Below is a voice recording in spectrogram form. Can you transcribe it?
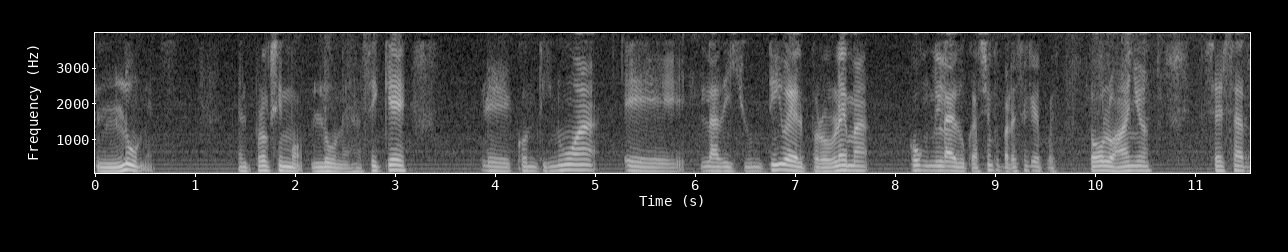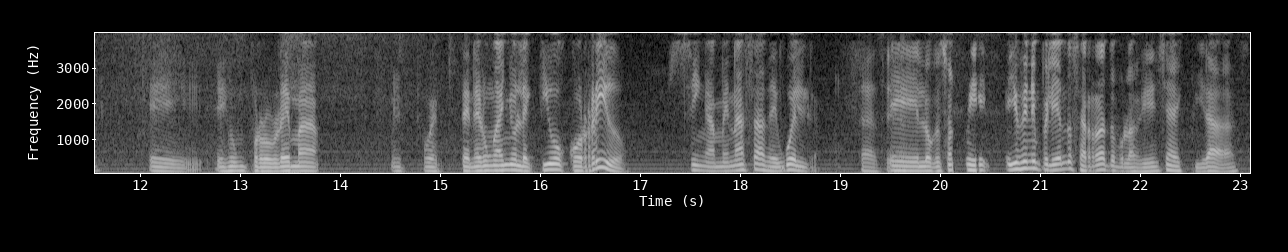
lunes. El próximo lunes. Así que eh, continúa eh, la disyuntiva del problema con la educación, que parece que pues todos los años, César, eh, es un problema, pues tener un año lectivo corrido, sin amenazas de huelga. Lo que son, ellos vienen peleando hace rato por las vigencias expiradas.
